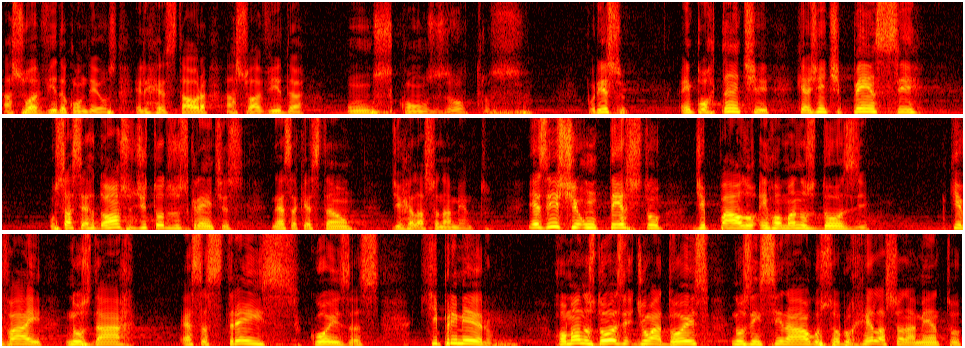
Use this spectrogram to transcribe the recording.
a sua vida com Deus, ele restaura a sua vida uns com os outros. Por isso, é importante que a gente pense o sacerdócio de todos os crentes nessa questão de relacionamento. E existe um texto de Paulo em Romanos 12 que vai nos dar essas três coisas que primeiro, Romanos 12 de 1 a 2 nos ensina algo sobre o relacionamento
